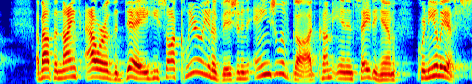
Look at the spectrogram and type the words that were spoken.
About the ninth hour of the day, he saw clearly in a vision an angel of God come in and say to him, Cornelius.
